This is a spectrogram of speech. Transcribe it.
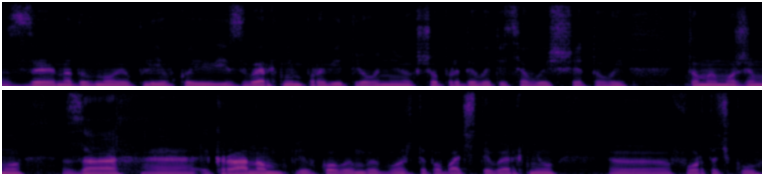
з надувною плівкою і з верхнім провітрюванням. Якщо придивитися вище, то ви то ми можемо за е, екраном плівковим ви можете побачити верхню е, форточку,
